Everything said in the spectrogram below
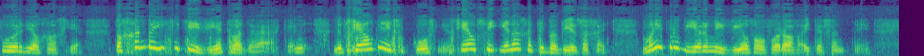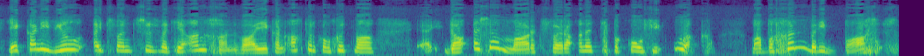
voordeel gaan gee. Begin by iets wat jy weet wat werk. En dit geld nie net vir kos nie, dit geld vir enige tipe besigheid. Moenie probeer om die wiel van voor af uit te vind nie. Jy kan die wiel uitvind soos wat jy aangaan waar jy kan agterkom goed maar uh, daar is 'n mark vir 'n ander tipe koffie ook. Maar begin by die basis.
